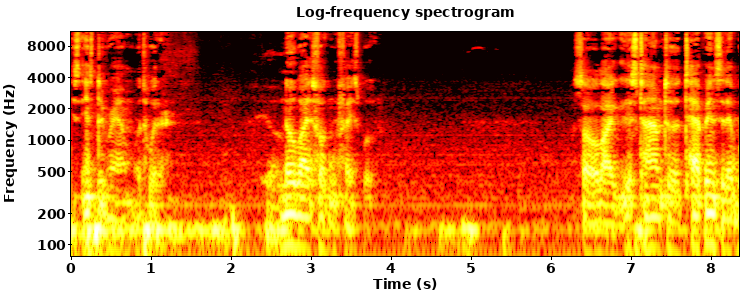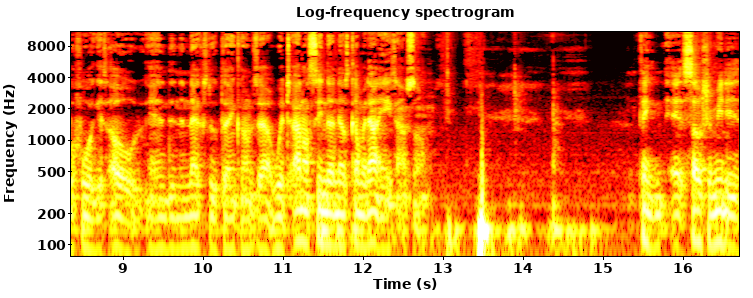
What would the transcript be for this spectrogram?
It's Instagram or Twitter. Nobody's fucking with Facebook. So like it's time to tap into that before it gets old, and then the next new thing comes out, which I don't see nothing else coming out anytime soon. I think social media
